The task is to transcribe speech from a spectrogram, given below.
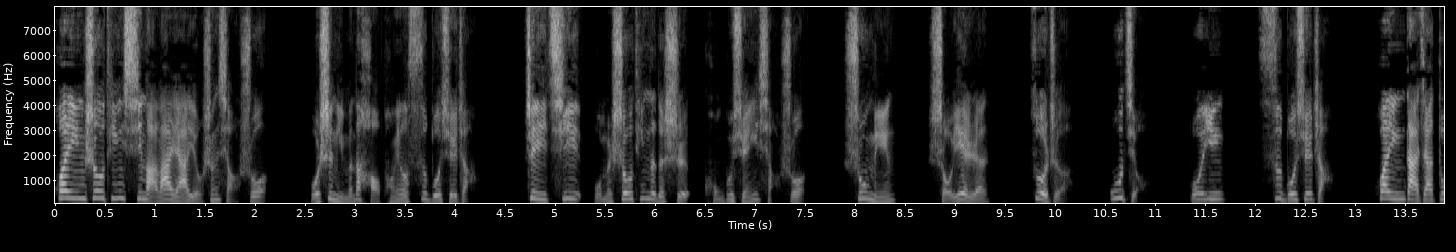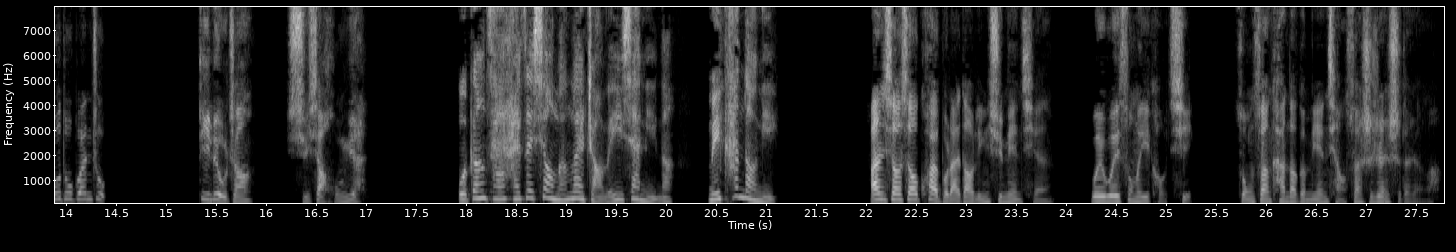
欢迎收听喜马拉雅有声小说，我是你们的好朋友思博学长。这一期我们收听的的是恐怖悬疑小说，书名《守夜人》，作者乌九，播音思博学长。欢迎大家多多关注。第六章，许下宏愿。我刚才还在校门外找了一下你呢，没看到你。安潇潇快步来到林旭面前，微微松了一口气，总算看到个勉强算是认识的人了。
